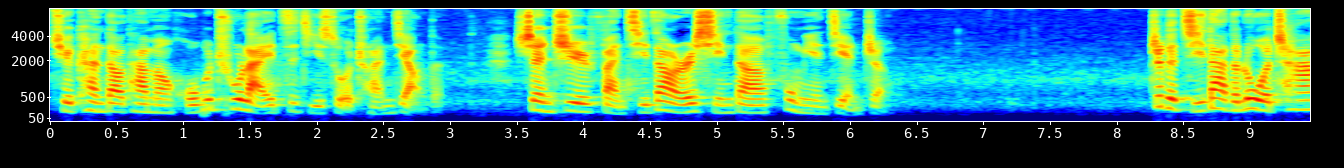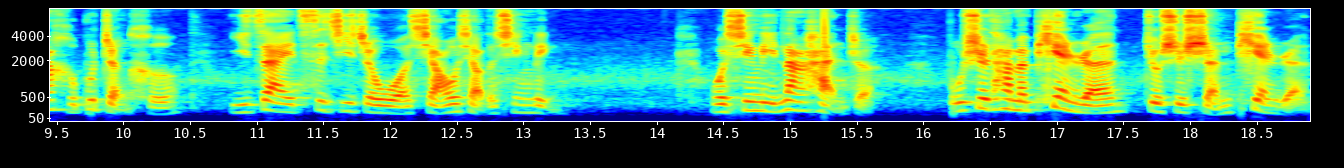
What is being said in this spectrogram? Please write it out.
却看到他们活不出来自己所传讲的，甚至反其道而行的负面见证。这个极大的落差和不整合，一再刺激着我小小的心灵。我心里呐喊着：不是他们骗人，就是神骗人。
